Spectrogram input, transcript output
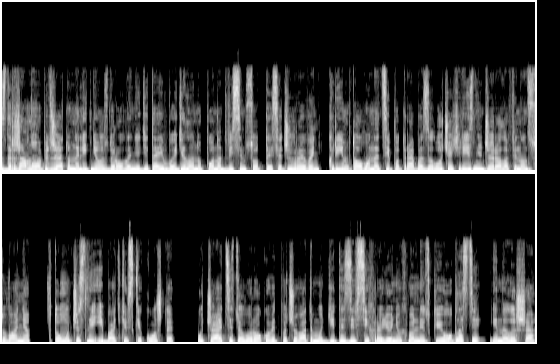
З державного бюджету на літнє оздоровлення дітей виділено понад 800 тисяч гривень. Крім того, на ці потреби залучать різні джерела фінансування, в тому числі і батьківські кошти. У Чайці цього року відпочиватимуть діти зі всіх районів Хмельницької області і не лише.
